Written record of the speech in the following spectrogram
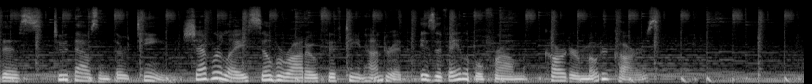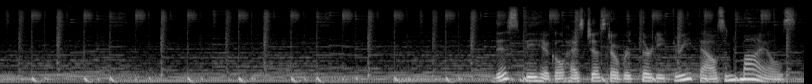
This 2013 Chevrolet Silverado 1500 is available from Carter Motorcars. This vehicle has just over 33,000 miles.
